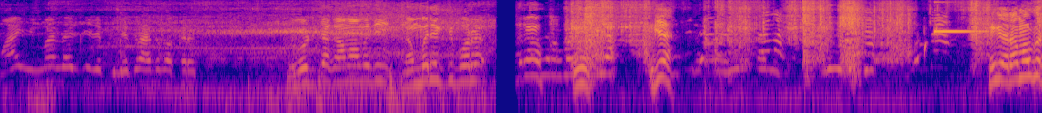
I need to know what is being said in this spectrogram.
माय रोडच्या कामामध्ये नंबर एक ची पोर. घे. घे रामावकर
